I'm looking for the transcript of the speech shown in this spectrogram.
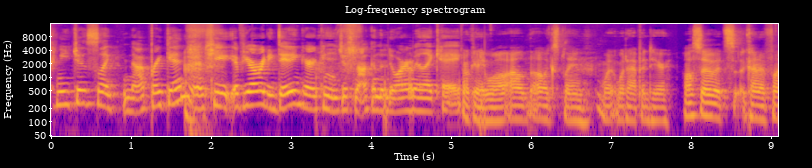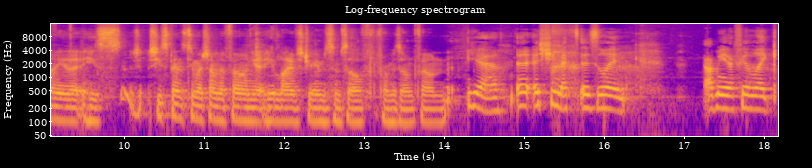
can you just like not break in? And if she, if you're already dating her, can you just knock on the door and be like, hey? Okay, well, I'll I'll explain what what happened here. Also, it's kind of funny that he's she spends too much time on the phone, yet he live streams himself from his own phone. Yeah, and is she met? Is like, I mean, I feel like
